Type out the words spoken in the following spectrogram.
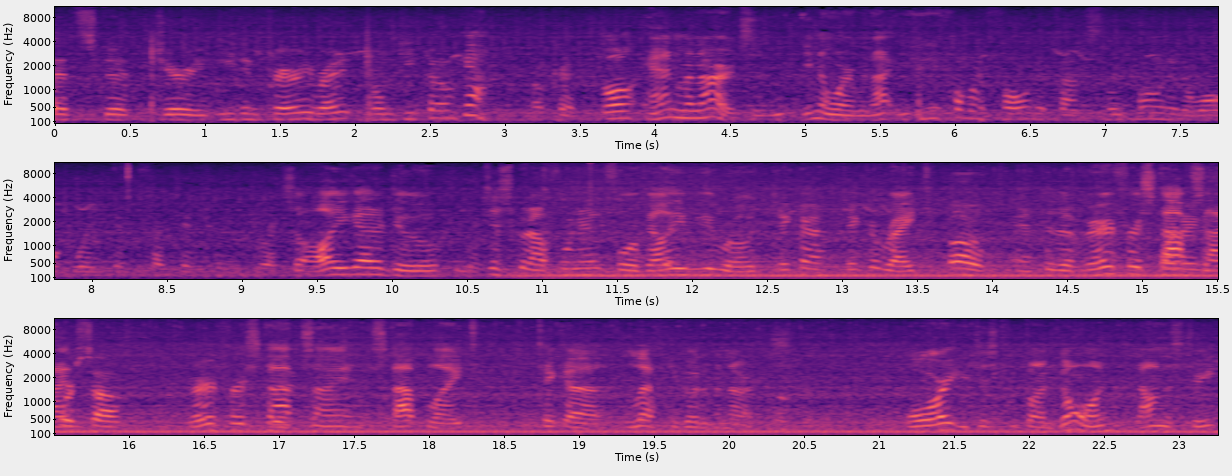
That's the Jerry Eden Prairie, right? Home Depot. Yeah. Okay. Well, and Menards, you know where Menards. Can you call my phone? It's on sleep mode and it won't wake up. So I can't do it. So all you got to do is just go down 494 Valley View Road, take a take a right, Oh, and to the very first stop sign, South. very first stop sign, stop light, take a left to go to Menards. Or you just keep on going down the street,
